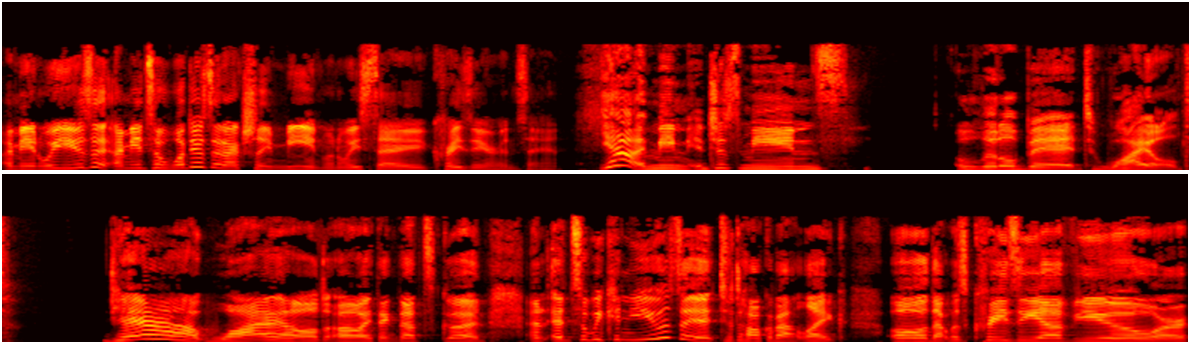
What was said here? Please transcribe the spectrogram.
I mean, we use it. I mean, so what does it actually mean when we say crazy or insane? Yeah, I mean, it just means a little bit wild. Yeah, wild. Oh, I think that's good. And and so we can use it to talk about like, oh, that was crazy of you or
